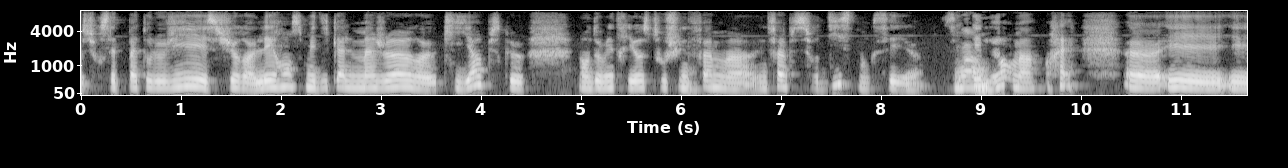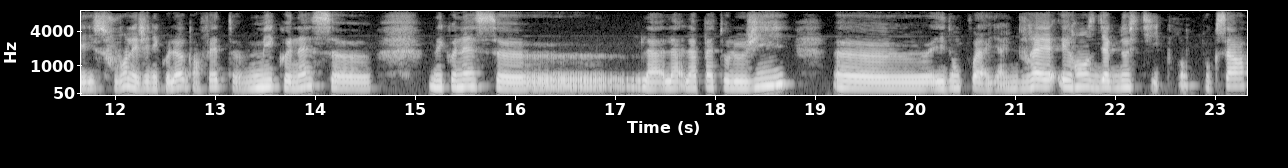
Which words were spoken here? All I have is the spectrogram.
sur cette pathologie et sur l'errance médicale majeure qu'il y a puisque l'endométriose touche une femme, euh, une femme sur dix, donc c'est euh, c'est énorme. Hein. Ouais. Euh, et, et, souvent les gynécologues en fait méconnaissent méconnaissent la, la, la, pathologie. et donc voilà, il y a une vraie errance diagnostique. Bon, donc ça,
